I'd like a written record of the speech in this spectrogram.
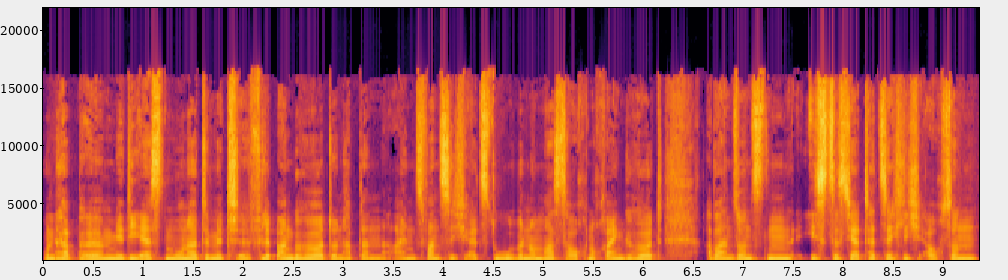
und habe äh, mir die ersten Monate mit äh, Philipp angehört und habe dann 21, als du übernommen hast, auch noch reingehört. Aber ansonsten ist es ja tatsächlich auch so ein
